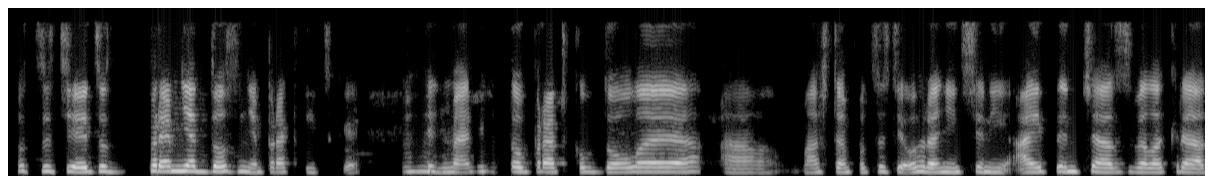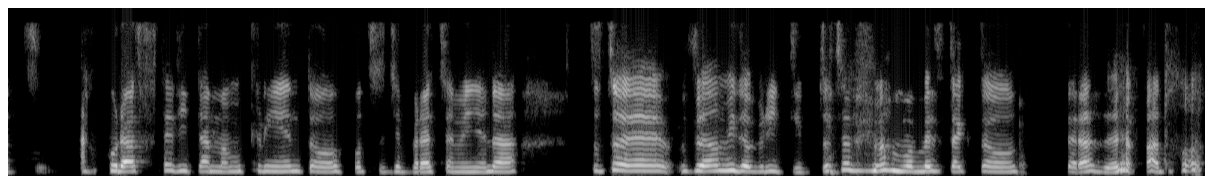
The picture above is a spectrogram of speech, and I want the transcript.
v podstate je to pre mňa dosť nepraktické. Mm-hmm. Keď máš tou pračkou dole a máš tam v podstate ohraničený aj ten čas, veľakrát akurát vtedy tam mám klientov, v podstate brať sa mi nedá. Toto je veľmi dobrý tip. Toto by ma vôbec takto teraz nenapadlo.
